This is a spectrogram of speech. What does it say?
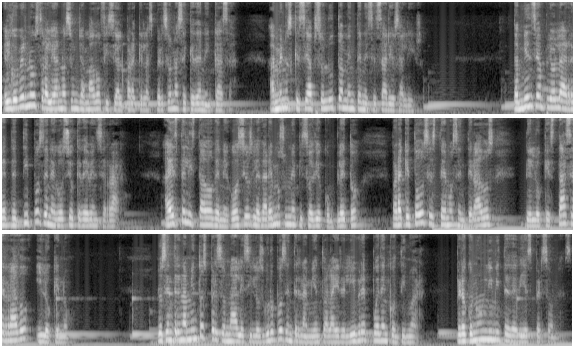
El gobierno australiano hace un llamado oficial para que las personas se queden en casa, a menos que sea absolutamente necesario salir. También se amplió la red de tipos de negocio que deben cerrar. A este listado de negocios le daremos un episodio completo para que todos estemos enterados de lo que está cerrado y lo que no. Los entrenamientos personales y los grupos de entrenamiento al aire libre pueden continuar, pero con un límite de 10 personas.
